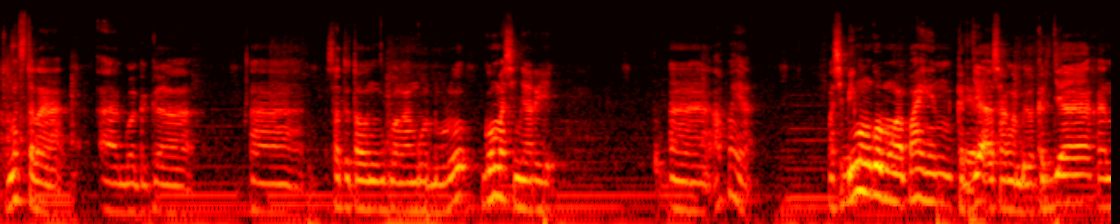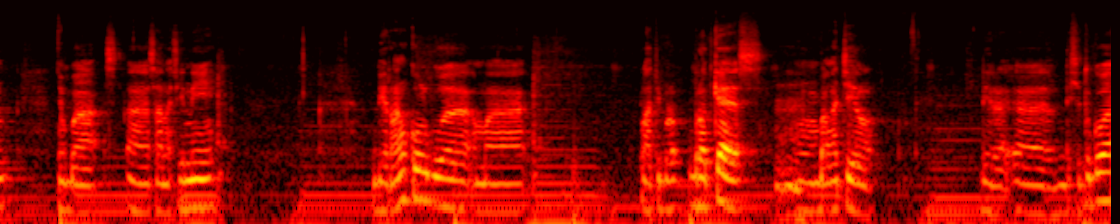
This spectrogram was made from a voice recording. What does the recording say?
cuman setelah eh, gue gagal eh, satu tahun gue nganggur dulu gue masih nyari eh, apa ya masih bingung gue mau ngapain. Kerja Iya. asal ngambil kerja kan. Nyoba eh, sana sini. Dirangkul gue sama pelatih bro- broadcast Mhm. hmm, bang Acil. Di eh, di situ gue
